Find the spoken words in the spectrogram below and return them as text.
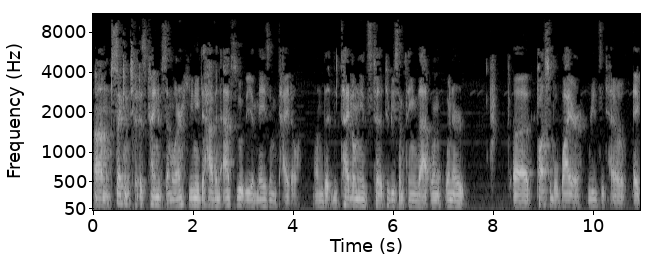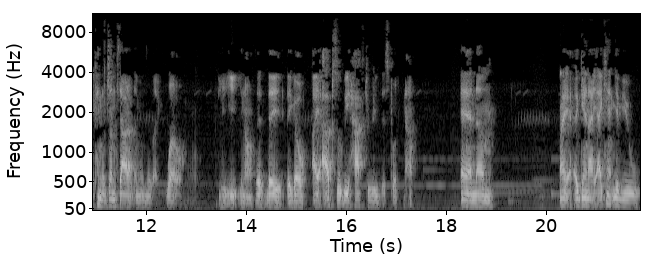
Um, second tip is kind of similar. You need to have an absolutely amazing title. Um, the, the, title needs to, to be something that when, when a uh, possible buyer reads the title, it kind of jumps out at them and they're like, whoa, you, you know, they, they go, I absolutely have to read this book now. And, um, I, again, I, I can't give you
